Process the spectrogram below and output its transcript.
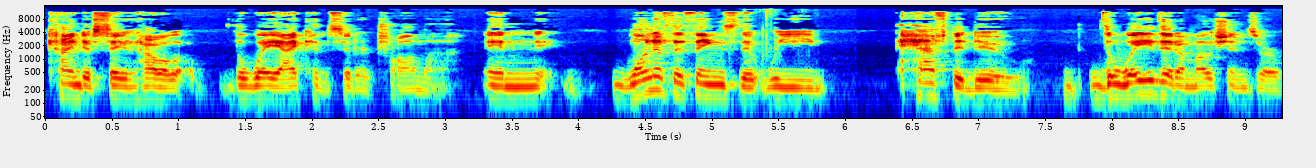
kind of say how the way i consider trauma. And one of the things that we have to do the way that emotions are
